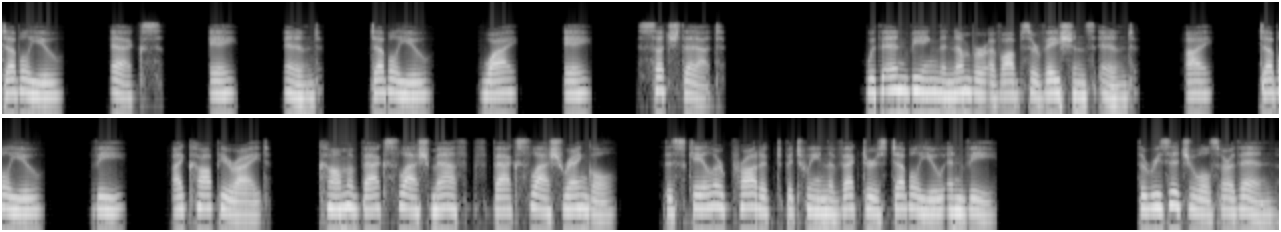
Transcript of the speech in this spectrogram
w, x, a, and w, y, a, such that with n being the number of observations and i, w, v, i copyright, comma backslash math backslash rangle, the scalar product between the vectors w and v. The residuals are then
